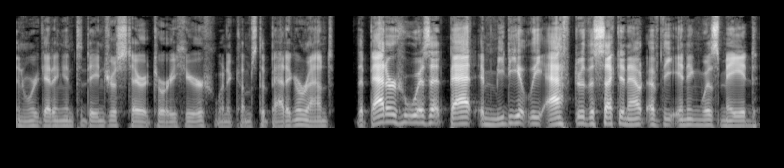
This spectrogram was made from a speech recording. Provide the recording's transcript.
and we're getting into dangerous territory here when it comes to batting around, the batter who was at bat immediately after the second out of the inning was made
